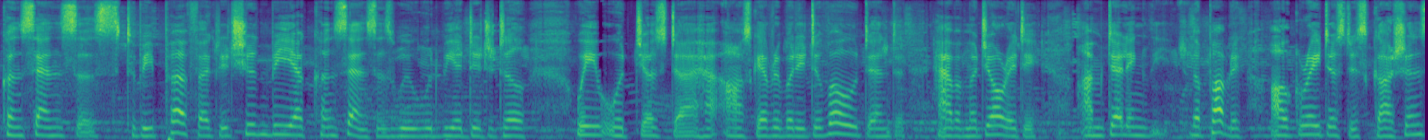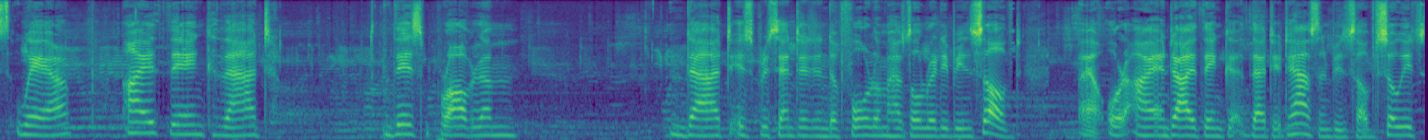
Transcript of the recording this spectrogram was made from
consensus to be perfect. It shouldn't be a consensus. We would be a digital. We would just uh, ask everybody to vote and have a majority. I'm telling the, the public our greatest discussions where I think that this problem that is presented in the forum has already been solved. Uh, or I, and I think that it hasn't been solved. So it's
